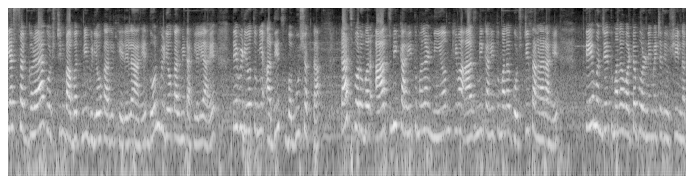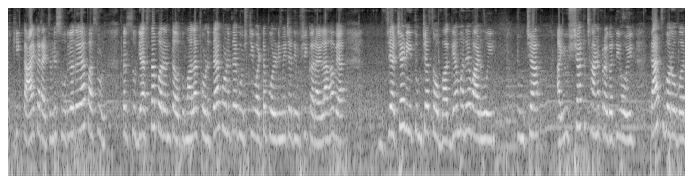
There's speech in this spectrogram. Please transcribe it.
या सगळ्या गोष्टींबाबत मी व्हिडिओ काल केलेला आहे. दोन व्हिडिओ काल मी टाकलेले आहे ते व्हिडिओ तुम्ही आधीच बघू शकता. त्याचबरोबर आज मी काही तुम्हाला नियम किंवा आज मी काही तुम्हाला गोष्टी सांगणार आहे. ते म्हणजे तुम्हाला वटपौर्णिमेच्या दिवशी नक्की काय करायचं? म्हणजे सूर्योदयापासून तर सूर्यास्तापर्यंत तुम्हाला कोणत्या कोणत्या गोष्टी वटपौर्णिमेच्या दिवशी करायला हव्या? ज्याच्याने तुमच्या सौभाग्यामध्ये वाढ होईल तुमच्या आयुष्यात छान प्रगती होईल. त्याचबरोबर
